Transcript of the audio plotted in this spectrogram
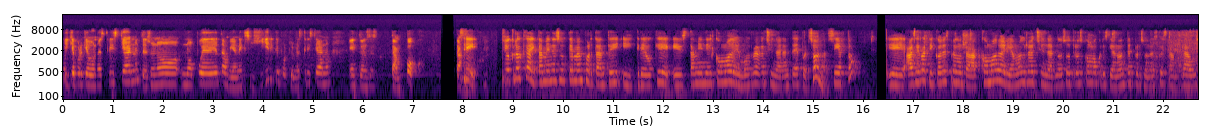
y que porque uno es cristiano, entonces uno no puede también exigir que porque uno es cristiano, entonces tampoco. Sí, yo creo que ahí también es un tema importante y creo que es también el cómo debemos reaccionar ante personas, ¿cierto? Eh, hace ratico les preguntaba cómo deberíamos reaccionar nosotros como cristianos ante personas que están bravos.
